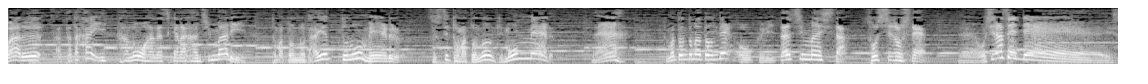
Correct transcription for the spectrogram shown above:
とある温かい一家のお話から始まり、トマトンのダイエットのメール、そしてトマトンの疑問メール、ね。トマトントマトンでお送りいたしました。そしてそして、えーお知らせでーす。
